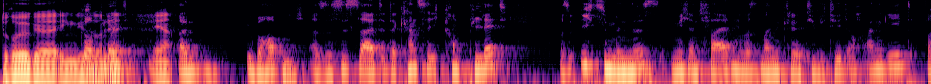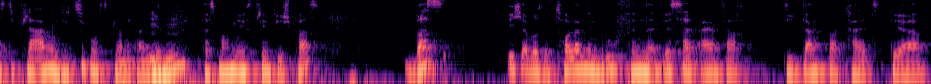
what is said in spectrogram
dröge, irgendwie Komplett. so. Ne? Ja. Und überhaupt nicht. Also es ist halt, da kannst du dich komplett, also ich zumindest, mich entfalten, was meine Kreativität auch angeht, was die Planung, die Zukunftsplanung angeht. Mhm. Das macht mir extrem viel Spaß. Was ich aber so toll an dem Beruf finde, ist halt einfach die Dankbarkeit der,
